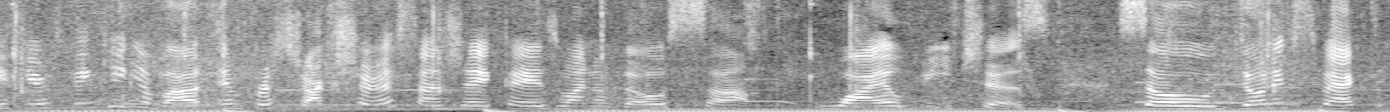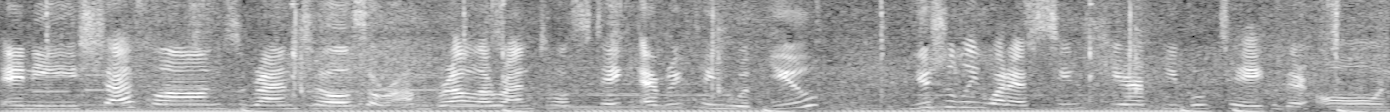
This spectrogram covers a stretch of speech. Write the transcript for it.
If you're thinking about infrastructure, Sanzheyka is one of those um, wild beaches. So don't expect any chaslongs, rentals or umbrella rentals. Take everything with you. Usually what I've seen here, people take their own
